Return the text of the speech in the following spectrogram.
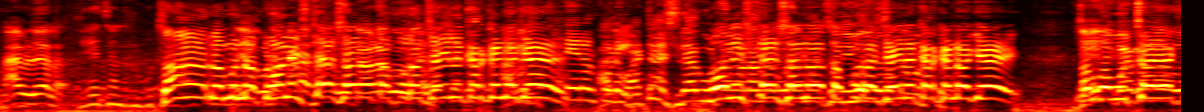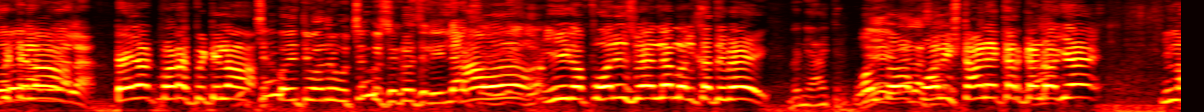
ನಾವ್ ಇಳಿಯಲ್ಲ ಸರ್ ನಮ್ಮನ್ನ ಪೊಲೀಸ್ ಸ್ಟೇಷನ್ ಅಂತ ಪೂರ ಜೈಲಿಗೆ ಕರ್ಕೊಂಡೋಗಿ ಪೊಲೀಸ್ ಸ್ಟೇಷನ್ ಅಂತ ಪೂರ ಜೈಲಿಗೆ ಕರ್ಕೊಂಡೋಗಿ ನಮ್ಗೆ ಹುಚ್ಚ ಹಾಕ್ ಬಿಟ್ಟಿಲ್ಲ? ಟೈಲೆಟ್ ಮಾಡಕ್ ಬಿಟ್ಟಿಲ್ಲ. ಹೋಯ್ತೀವಿ ಅಂದ್ರೆ ಇಲ್ಲ ನಾವು ಈಗ ಪೊಲೀಸ್ ವ್ಯಾನ್ಲೇ ಮಲ್ಕೋತೀವಿ ಒಂದು ಪೊಲೀಸ್ ಠಾಣೆ ಕರ್ಕೊಂಡೋಗಿ ಇಲ್ಲ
